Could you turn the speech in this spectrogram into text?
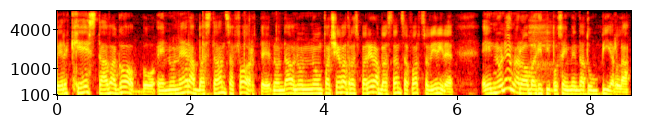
perché stava gobbo e non era abbastanza forte, non, dava- non- non faceva trasparire abbastanza forza virile. E non è una roba che tipo si è inventato un pirla.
